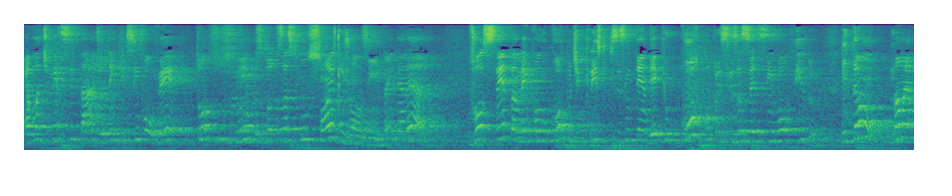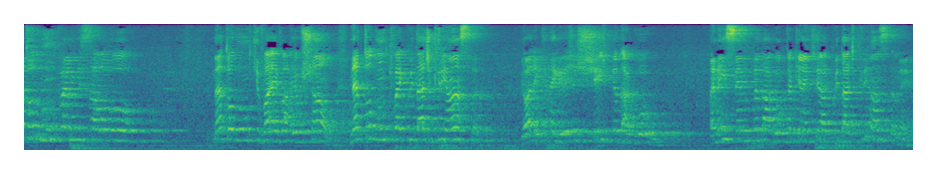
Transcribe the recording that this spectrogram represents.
É uma diversidade, eu tenho que desenvolver todos os membros, todas as funções do Joãozinho, tá entendendo? Você também, como corpo de Cristo, precisa entender que o corpo precisa ser desenvolvido. Então, não é todo mundo que vai ministrar louvor, não é todo mundo que vai varrer o chão, não é todo mundo que vai cuidar de criança. E olha, aqui na igreja é cheio de pedagogo, mas nem sempre o pedagogo está querendo cuidar de criança também,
